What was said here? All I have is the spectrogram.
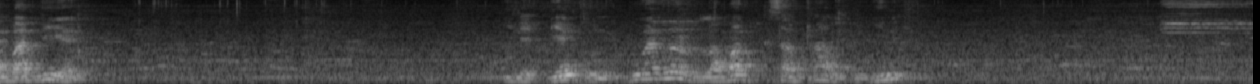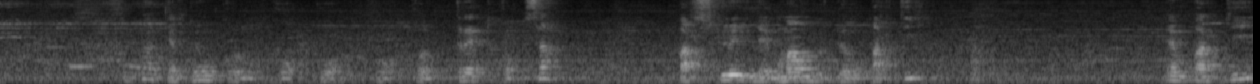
un bandit. hein. Il est bien connu. Gouverneur de la Banque centrale de Guinée. c'est pas quelqu'un qu'on traite comme ça, parce qu'il est membre d'un parti, un parti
